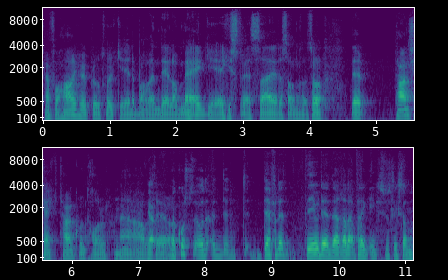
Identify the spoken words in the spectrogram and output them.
Hvorfor har jeg høyt blodtrykk? Er det bare en del av meg? Er jeg stressa? Er det sånn? Så det, ta en sjekk, ta en kontroll eh, av og Ja, til. men hvordan, og det, det, det, det, det er jo det der For jeg, jeg synes liksom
